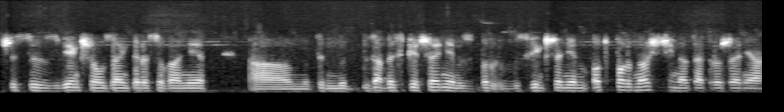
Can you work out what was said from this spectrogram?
wszyscy zwiększą zainteresowanie tym zabezpieczeniem, zwiększeniem odporności na zagrożenia,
